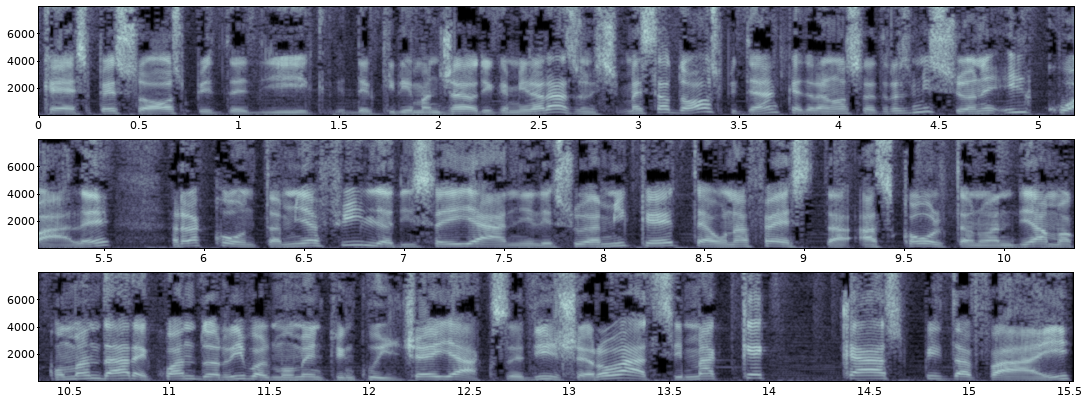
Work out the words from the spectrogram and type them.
che è spesso ospite di, del Kilimangiaro di Camilla Rasonic, ma è stato ospite anche della nostra trasmissione, il quale racconta mia figlia di sei anni e le sue amichette a una festa, ascoltano, andiamo a comandare, quando arriva il momento in cui J-Ax dice Rovazzi, ma che caspita fai?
